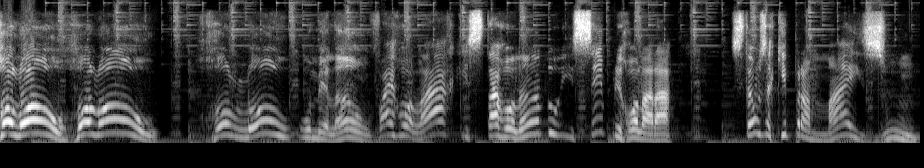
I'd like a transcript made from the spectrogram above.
Rolou, rolou, rolou o melão. Vai rolar, está rolando e sempre rolará. Estamos aqui para mais um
